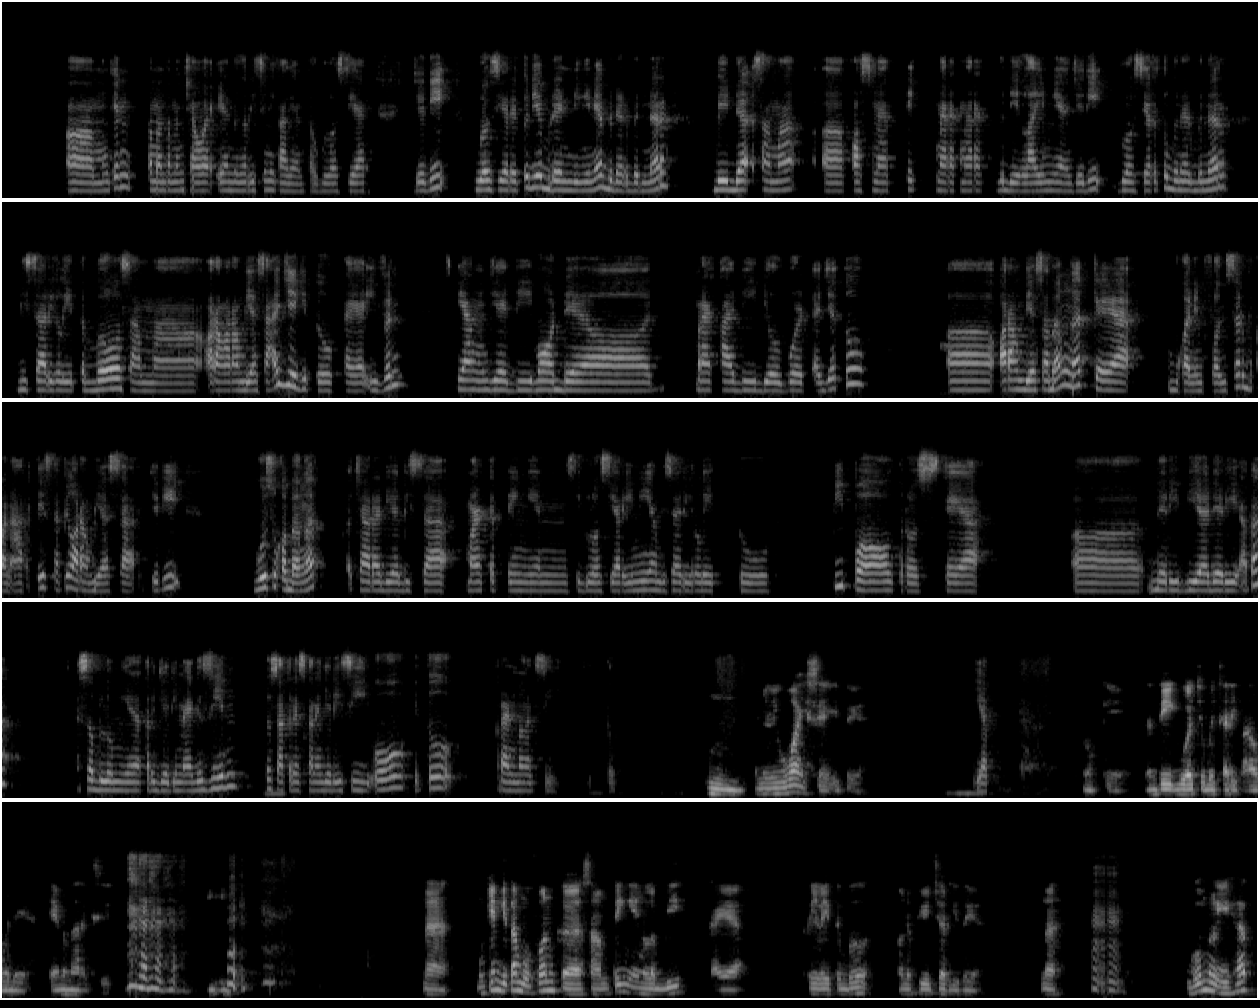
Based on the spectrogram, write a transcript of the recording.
Uh, mungkin teman-teman cewek yang denger di sini kalian tahu Glossier. Jadi Glossier itu dia brandinginnya benar-benar beda sama uh, kosmetik merek-merek gede lainnya. Jadi Glossier itu benar-benar bisa relatable sama orang-orang biasa aja gitu. Kayak even yang jadi model mereka di billboard aja tuh uh, orang biasa banget kayak bukan influencer, bukan artis, tapi orang biasa. Jadi gue suka banget cara dia bisa marketingin si Glossier ini yang bisa relate to people, terus kayak uh, dari dia dari apa sebelumnya kerja di magazine, terus akhirnya sekarang jadi CEO itu keren banget sih. Gitu. Hmm, Emily Wise ya itu ya. Yap. Oke, nanti gue coba cari tahu deh. Kayak menarik sih. nah, mungkin kita move on ke something yang lebih kayak relatable on the future gitu ya. Nah, gue melihat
